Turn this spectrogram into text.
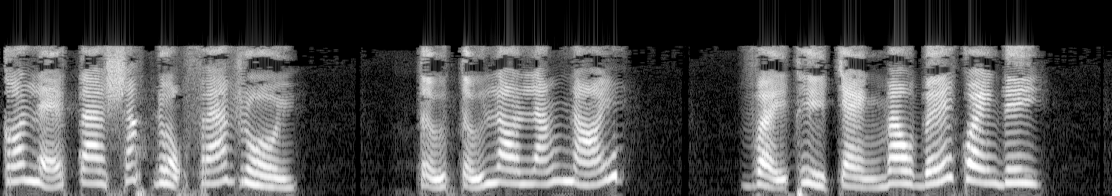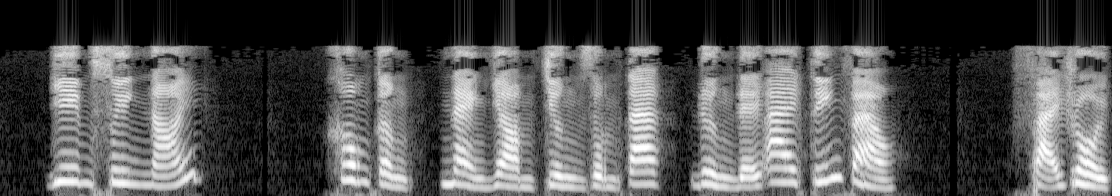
Có lẽ ta sắp đột phá rồi. Tử tử lo lắng nói. Vậy thì chàng mau bế quan đi. Diêm xuyên nói. Không cần, nàng dòm chừng dùm ta, đừng để ai tiến vào. Phải rồi,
